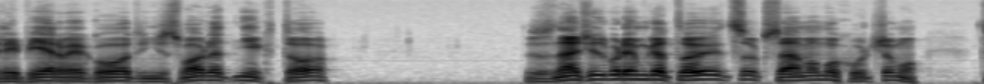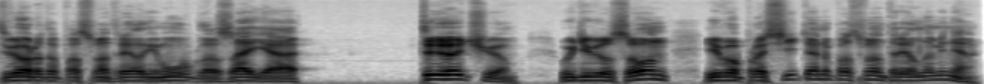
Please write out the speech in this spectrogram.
или первые годы, не сможет никто. Значит, будем готовиться к самому худшему. Твердо посмотрел ему в глаза я. — Ты о чем? — удивился он и вопросительно посмотрел на меня.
